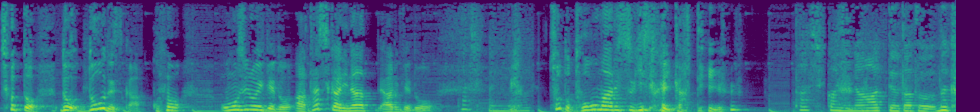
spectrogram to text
ちょっと、どう、どうですか？この、面白いけど、あ、確かになってあるけど、確かにな。ちょっと遠回りすぎないかっていう。確かになーって歌うと、なんか、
